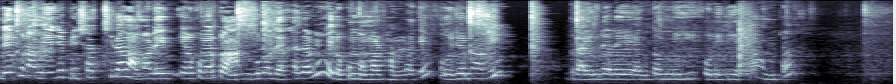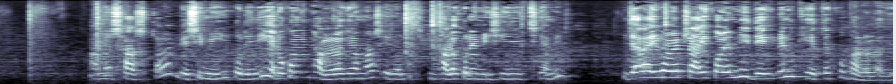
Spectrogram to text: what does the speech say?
দেখুন, আমি এই যে মেশাচ্ছিলাম, আমার এই- এরকম একটু আমগুলো দেখা যাবে, এরকম আমার ভালো লাগে। ওই জন্য আমি গ্রাইন্ডারে একদম মিহি করে দিয়েছিলাম আমটা। আমের শ্বাসটা বেশি মিহি করিনি এরকম ভালো লাগে আমার সেই জন্য ভালো করে মিশিয়ে নিচ্ছি আমি। যারা এইভাবে ট্রাই করেননি, দেখবেন খেতে খুব ভালো লাগে।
